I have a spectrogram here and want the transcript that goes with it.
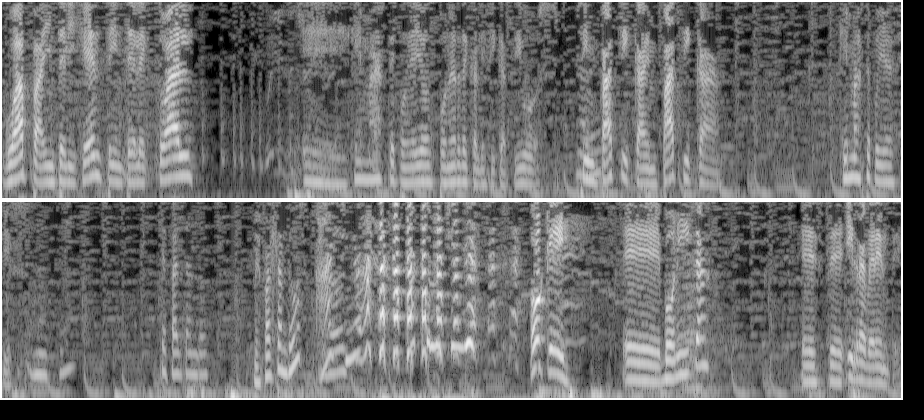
Guapa, inteligente, intelectual. Eh, ¿Qué más te podría yo poner de calificativos? Simpática, empática. ¿Qué más te podría decir? No sé. Te faltan dos. ¿Me faltan dos? ¡Ah, Dos. chinga! Ok. Eh, bonita. Este, irreverente.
